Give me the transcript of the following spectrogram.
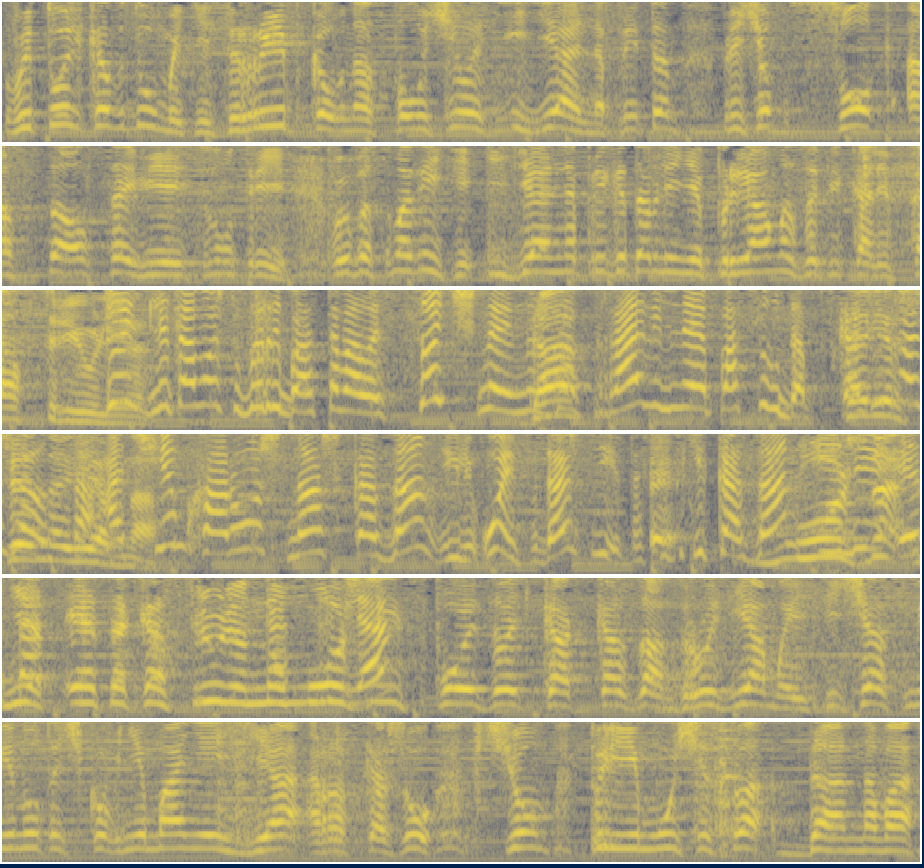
Вы только вдумайтесь, рыбка у нас получилась идеально, притом, причем сок остался весь внутри. Вы посмотрите, идеальное приготовление прямо запекали в кастрюле. То есть для того, чтобы рыба оставалась сочной, нужна Да. правильная посуда. Скажи, Совершенно пожалуйста, верно. а чем хорош наш казан? Или, ой, подожди, это все-таки казан Можно, или это... нет, это кастрюля, но Кастрюля? можно использовать как казан. Друзья мои, сейчас минуточку внимания, я расскажу, в чем преимущество данного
